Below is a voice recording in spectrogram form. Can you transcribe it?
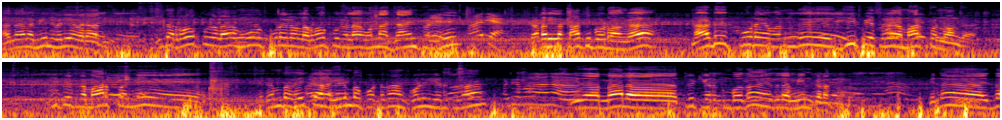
அதனால மீன் வெளியே வராது. இந்த ரோப்புகளை மூணு கூடையில் உள்ள ரோப்புகளை ஒன்றா ஜாயின் பண்ணி கடலில் காத்தி போடுவாங்க. நடு கூடையை வந்து ஜிபிஎஸில் மார்க் பண்ணுவாங்க. ஜிபிஎஸில் மார்க் பண்ணி ரொம்ப வெயிட்டான இரும்பை போட்டு தான் கொழுவி எடுத்து தான் இதை மேலே தூக்கி எடுக்கும்போது தான் இதில் மீன் கிடக்கும். பின்ன இந்த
